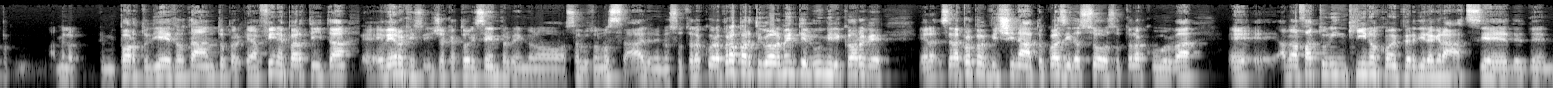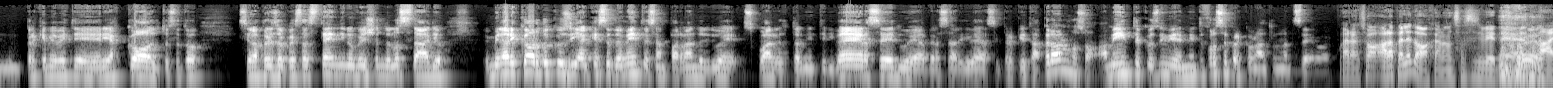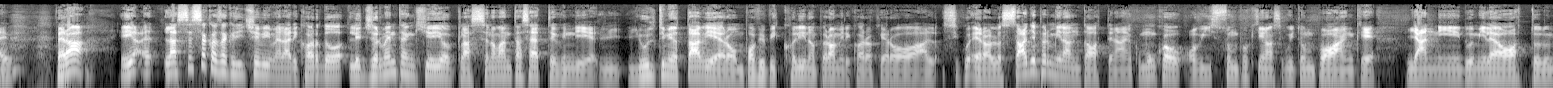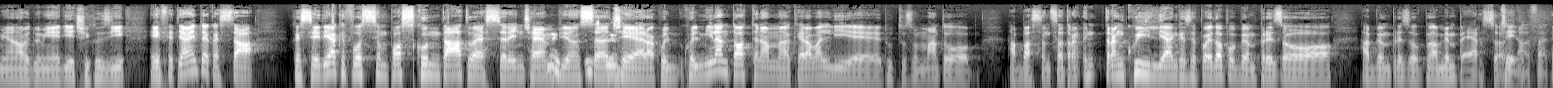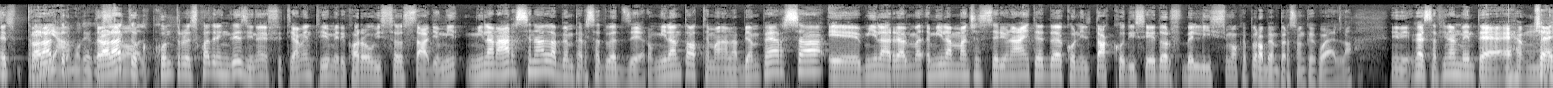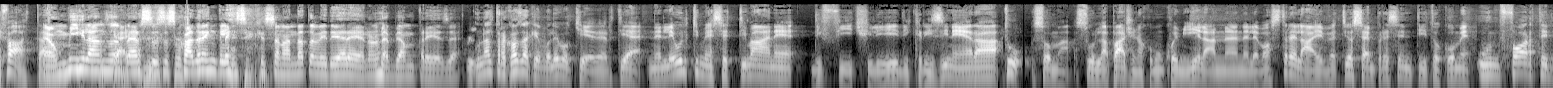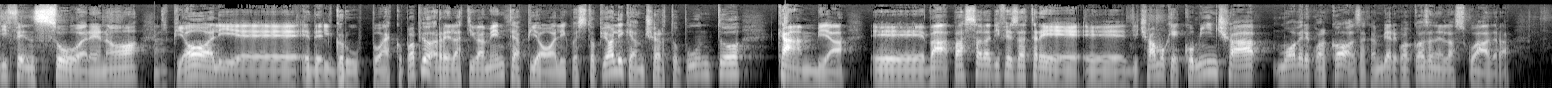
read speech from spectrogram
almeno mi porto dietro tanto perché a fine partita è è vero che i giocatori sempre vengono salutano lo stadio, vengono sotto la curva, però particolarmente lui mi ricordo che era- si era proprio avvicinato quasi da solo sotto la curva e, e aveva fatto un inchino come per dire grazie de- de- perché mi avete riaccolto, è stato si era preso questa standing ovation dello stadio e me la ricordo così, anche se ovviamente stiamo parlando di due squadre totalmente diverse, due avversari diversi per pietà, però non lo so, a mente così mi viene in mente, forse perché è un altro 1-0. ecco. Guarda, ho la pelle d'oca, non so se si vede live. Però io- eh, la stessa cosa che dicevi me la ricordo leggermente anch'io, io classe 97, quindi gli gli ultimi ottavi ero un po' più piccolino, però mi ricordo che ero, al- sicu- ero allo stadio per Milan-Tottenham e comunque ho, ho visto un pochino, ho seguito un po' anche gli anni 2008, 2009, 2010 così, e effettivamente questa... Questa idea che fosse un po' scontato essere in Champions Sì, sì, c'era, quel, quel Milan-Tottenham che eravamo lì e tutto sommato abbastanza tran- tranquilli, anche se poi dopo abbiamo preso, abbiamo preso, abbiamo perso. Sì, no, infatti, E tra l'altro, tra l'altro volta. contro le squadre inglesi noi effettivamente, io mi ricordo, ho visto lo stadio, Mi- Milan-Arsenal l'abbiamo persa 2-0, Milan-Tottenham l'abbiamo persa e Milan-Real Ma- Milan-Manchester United con il tacco di Seedorf bellissimo, che però abbiamo perso anche quella. Quindi questa finalmente è un, Ce l'hai fatta. è un Milan Ok. versus squadra inglese che sono andato a vedere e non le abbiamo prese. Un'altra cosa che volevo chiederti è, nelle ultime settimane difficili di crisi nera, tu, insomma, sulla pagina comunque Milan, nelle vostre live, ti ho sempre sentito come un forte difensore, no? Di Pioli e, e del gruppo. Ecco, proprio relativamente a Pioli. Questo Pioli che a un certo punto cambia, e va, passa alla difesa 3 e diciamo che comincia a muovere qualcosa, a cambiare qualcosa nella squadra.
